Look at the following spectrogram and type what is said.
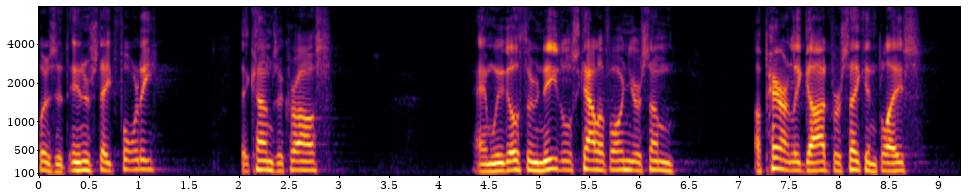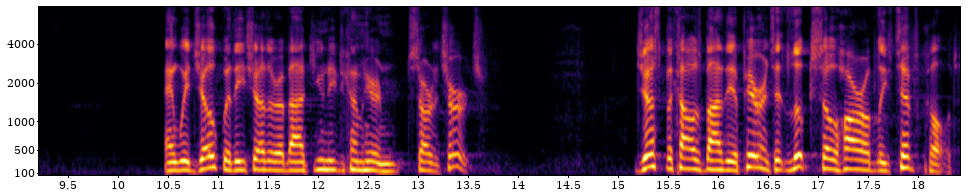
what is it, Interstate 40 that comes across. And we go through Needles, California, or some apparently God forsaken place. And we joke with each other about you need to come here and start a church. Just because by the appearance it looks so horribly difficult.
